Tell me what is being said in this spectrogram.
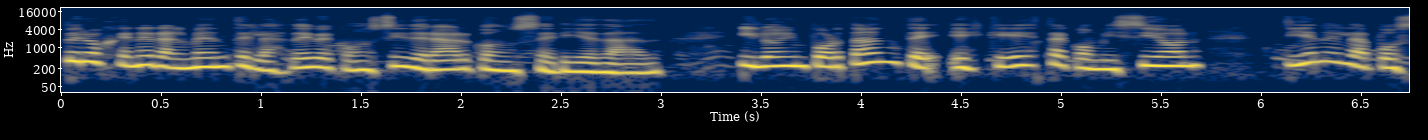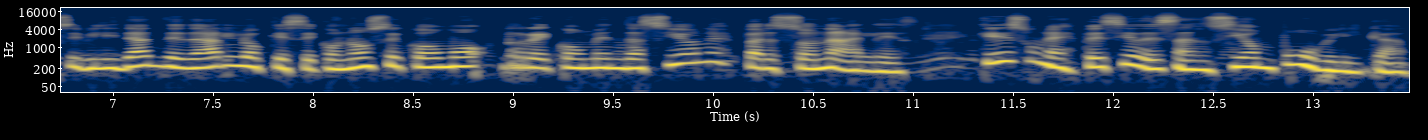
pero generalmente las debe considerar con seriedad. Y lo importante es que esta comisión tiene la posibilidad de dar lo que se conoce como recomendaciones personales, que es una especie de sanción pública.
